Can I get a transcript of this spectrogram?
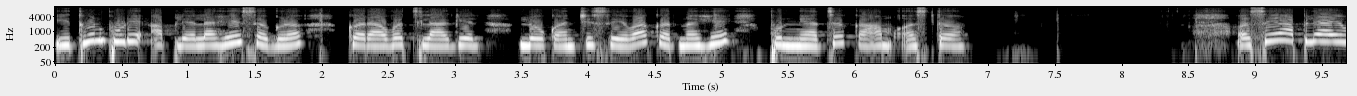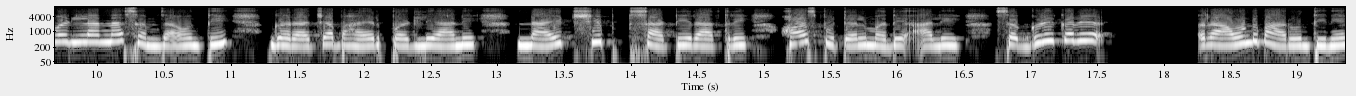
इथून पुढे आपल्याला हे सगळं करावंच लागेल. लोकांची सेवा करणं हे पुण्याचं काम असतं. असे आपल्या आई वडिलांना समजावून ती घराच्या बाहेर पडली आणि नाईट शिफ्टसाठी रात्री हॉस्पिटलमध्ये आली. सगळीकडे राऊंड मारून तिने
